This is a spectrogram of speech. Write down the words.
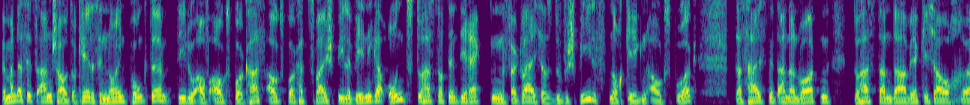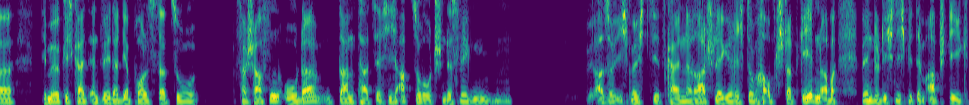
wenn man das jetzt anschaut, okay, das sind neun Punkte, die du auf Augsburg hast. Augsburg hat zwei Spiele weniger und du hast noch den direkten Vergleich. Also du spielst noch gegen Augsburg. Das heißt mit anderen Worten, du hast dann da wirklich auch äh, die Möglichkeit, entweder dir Polster zu verschaffen oder dann tatsächlich abzurutschen. Deswegen also ich möchte jetzt keine Ratschläge Richtung Hauptstadt geben, aber wenn du dich nicht mit dem Abstieg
